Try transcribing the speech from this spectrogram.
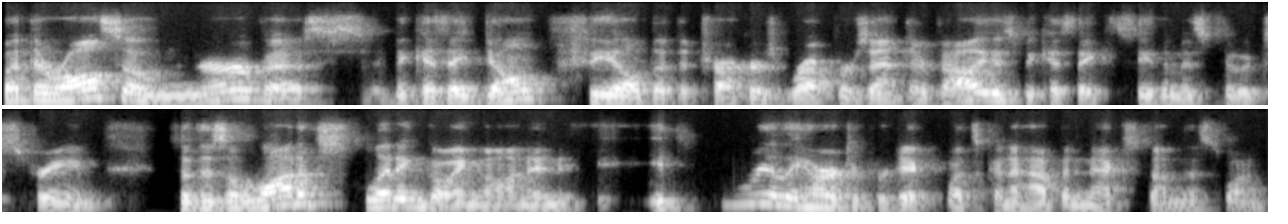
but they're also nervous because they don't feel that the truckers represent their values because they see them as too extreme. So there's a lot of splitting going on, and it's really hard to predict what's going to happen next on this one.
